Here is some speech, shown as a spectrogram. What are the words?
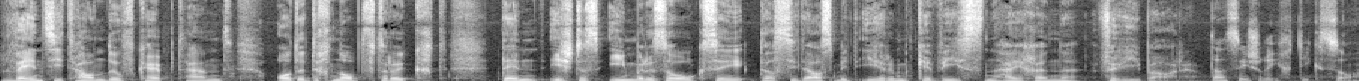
wenn Sie die Hand aufgehabt haben oder den Knopf drückt, dann ist das immer so gewesen, dass Sie das mit Ihrem Gewissen haben können vereinbaren. Das ist richtig so.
